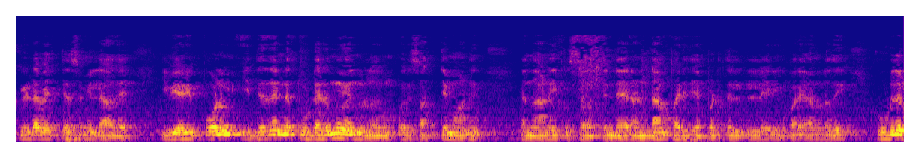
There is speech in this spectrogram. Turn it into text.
കീട വ്യത്യാസമില്ലാതെ ഇവരിപ്പോഴും ഇത് തന്നെ തുടരുന്നു എന്നുള്ളതും ഒരു സത്യമാണ് എന്നാണ് ഈ പുസ്തകത്തിന്റെ രണ്ടാം പരിചയപ്പെടുത്തലിൽ എനിക്ക് പറയാനുള്ളത്. കൂടുതൽ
